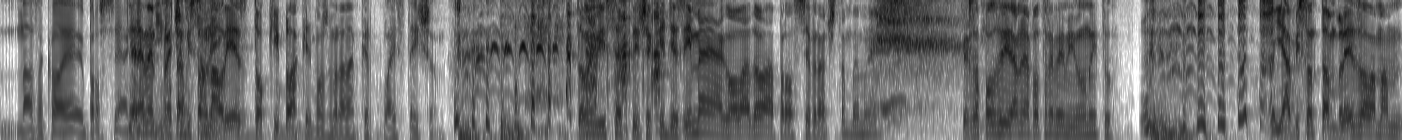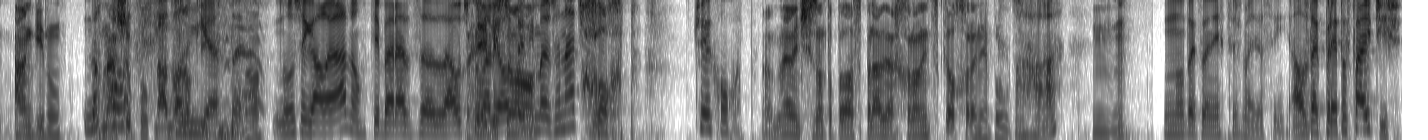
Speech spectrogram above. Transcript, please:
na základe proste Ja neviem, prečo by som mal jesť do kybla, keď môžem hrať napríklad PlayStation. to mi vysvetlí, že keď je zime, jak hovado a proste vrač tam budem jesť. Tak sa pozri na mňa, potrebujem imunitu. ja by som tam vliezol a mám anginu. No. Na šupu. Na dva roky. Jasné. No. No. však ale áno, teba raz e, zaočkovali, odtedy máš hnačku. chochp. Čo je chochp? A Neviem, či som to povedal správne, chronické ochorenie plúc. Aha. Mhm. No tak to nechceš mať asi. Ale tak preto fajčíš.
